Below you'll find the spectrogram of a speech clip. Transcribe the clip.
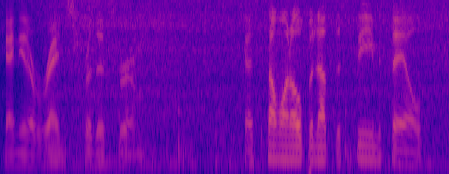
Okay, I need a wrench for this room. Guys, someone opened up the Steam sales.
